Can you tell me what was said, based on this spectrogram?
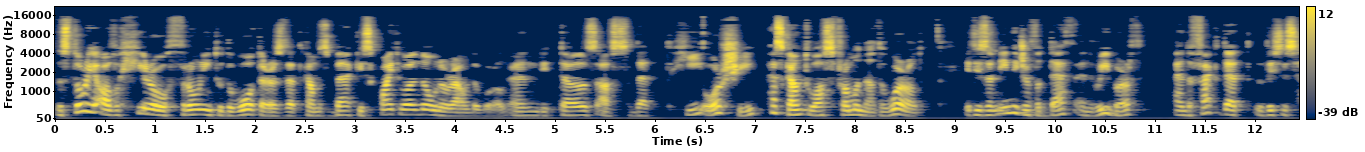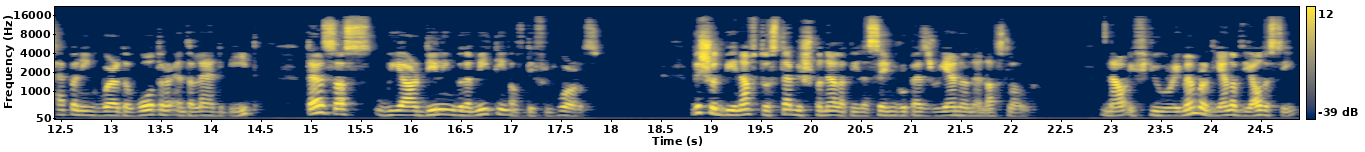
The story of a hero thrown into the waters that comes back is quite well known around the world, and it tells us that he or she has come to us from another world. It is an image of a death and rebirth and the fact that this is happening where the water and the land meet tells us we are dealing with a meeting of different worlds. This should be enough to establish Penelope in the same group as Rhiannon and Aslaug. Now, if you remember the end of the Odyssey,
